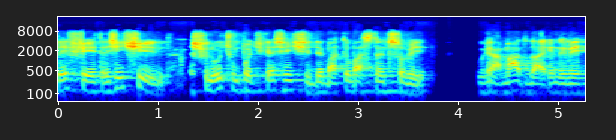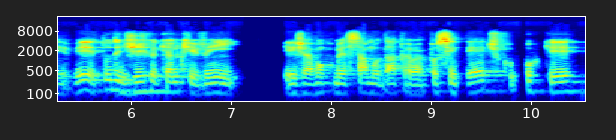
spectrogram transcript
Perfeito. A gente, acho que no último podcast a gente debateu bastante sobre o gramado da Arena MRV. Tudo indica que ano que vem eles já vão começar a mudar para o sintético, porque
